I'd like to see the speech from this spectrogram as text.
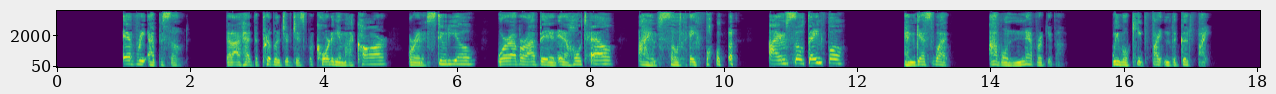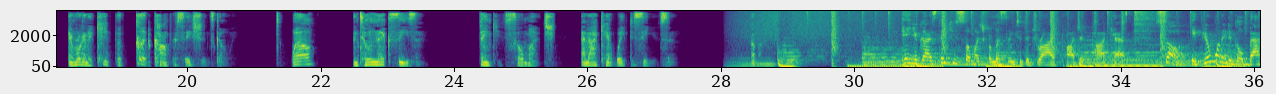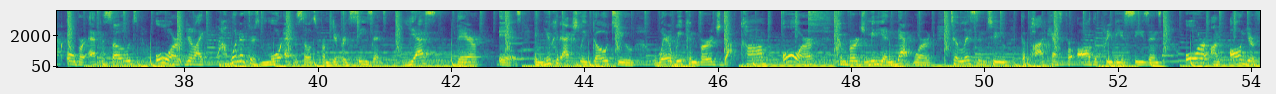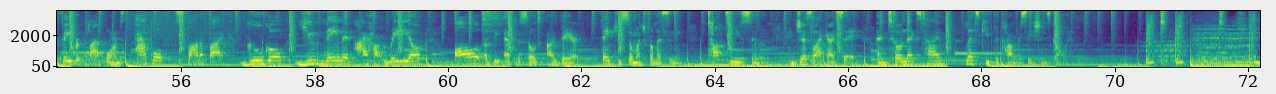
Every episode that I've had the privilege of just recording in my car or in a studio, wherever I've been, in a hotel, I am so thankful. I am so thankful. And guess what? I will never give up. We will keep fighting the good fight and we're going to keep the good conversations going. Well, until next season, thank you so much. And I can't wait to see you soon. Bye bye. Hey, you guys, thank you so much for listening to the Drive Project podcast. So, if you're wanting to go back over episodes, or you're like, I wonder if there's more episodes from different seasons, yes, there is. And you can actually go to whereweconverge.com or Converge Media Network to listen to the podcast for all the previous seasons or on all your favorite platforms Apple, Spotify, Google, you name it, iHeartRadio. All of the episodes are there. Thank you so much for listening. Talk to you soon. And just like I say, until next time, let's keep the conversations going.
